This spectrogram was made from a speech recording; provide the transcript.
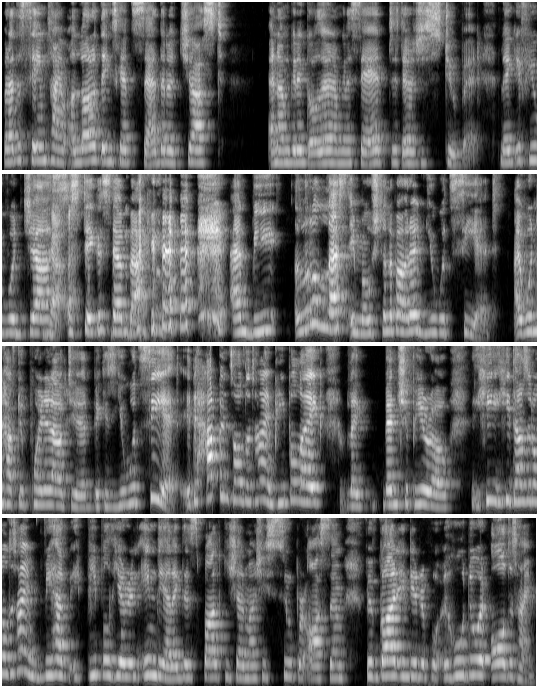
But at the same time a lot of things get said that are just and i'm gonna go there and i'm gonna say it they're just stupid. Like if you would just Yeah. take a step back and be a little less emotional about it you would see it. I wouldn't have to point it out to you because you would see it. It happens all the time. People like like ben shapiro he he does it all the time. We have people here in india like this palki sharma she's super awesome. We've got indian report who do it all the time.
